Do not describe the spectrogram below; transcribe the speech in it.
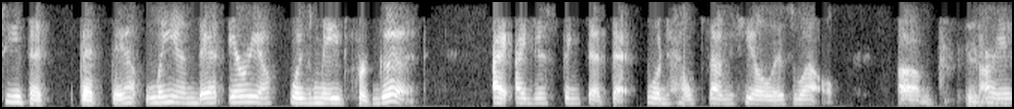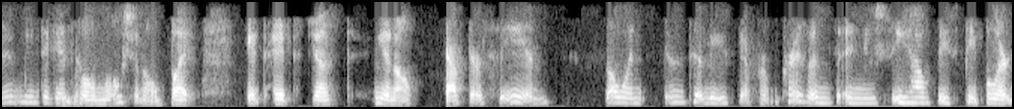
see that that that land that area was made for good i i just think that that would help them heal as well. Um sorry i didn't mean to get so emotional but it it's just you know after seeing going into these different prisons and you see how these people are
